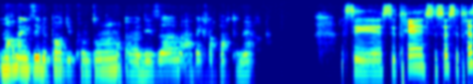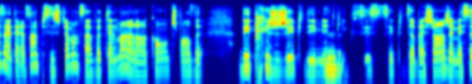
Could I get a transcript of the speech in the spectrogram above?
normaliser le port du condom des hommes avec leurs partenaires. C'est, très, c'est ça, c'est très intéressant. Puis justement, ça va tellement à l'encontre, je pense, de, des préjugés puis des mythes qui mmh. existent. Puis dire, ben, j'aimais ça,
